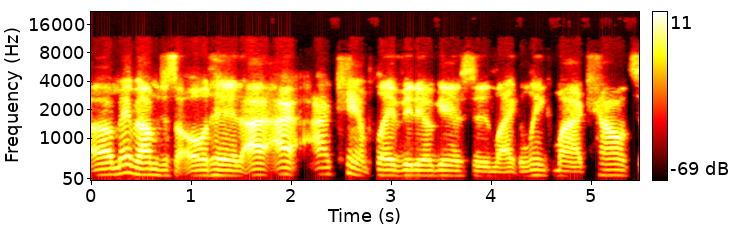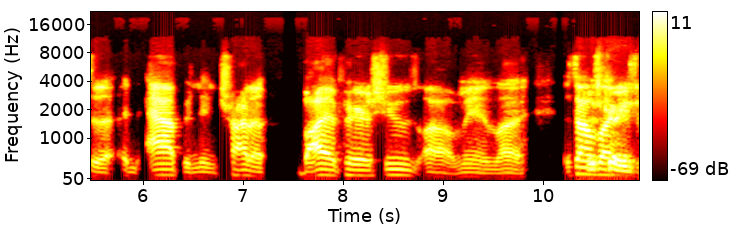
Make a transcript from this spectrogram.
uh, maybe I'm just an old head. I, I I can't play video games to like link my account to an app and then try to buy a pair of shoes. Oh man, like it sounds it's like crazy.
